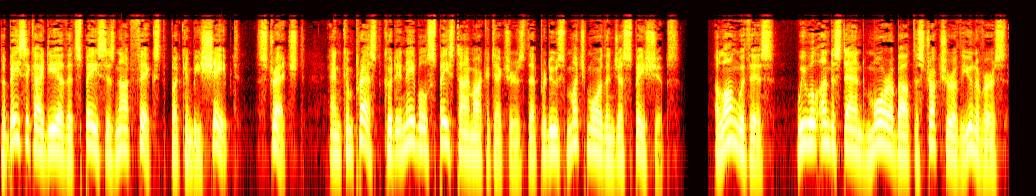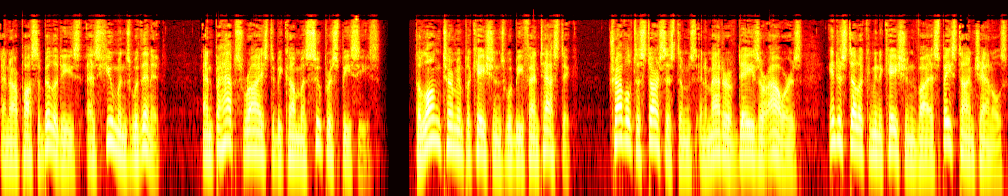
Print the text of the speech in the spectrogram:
The basic idea that space is not fixed but can be shaped, stretched, and compressed could enable spacetime architectures that produce much more than just spaceships. Along with this, we will understand more about the structure of the universe and our possibilities as humans within it, and perhaps rise to become a superspecies. The long-term implications would be fantastic. Travel to star systems in a matter of days or hours, interstellar communication via spacetime channels,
